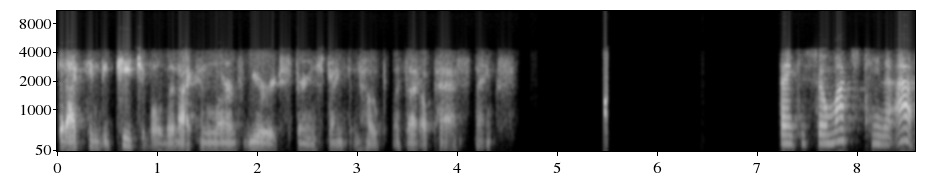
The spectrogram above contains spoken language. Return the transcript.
that I can be teachable, that I can learn from your experience, strength, and hope. With that, I'll pass. Thanks. Thank you so much, Tina S.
